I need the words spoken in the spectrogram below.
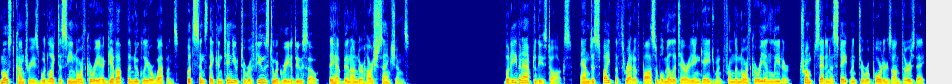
most countries would like to see North Korea give up the nuclear weapons, but since they continued to refuse to agree to do so, they have been under harsh sanctions. But even after these talks, and despite the threat of possible military engagement from the North Korean leader, Trump said in a statement to reporters on Thursday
